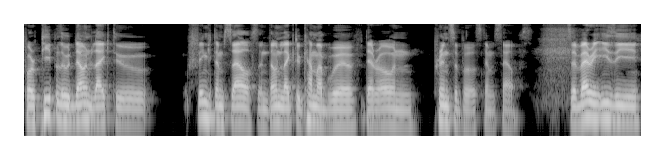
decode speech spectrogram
for people who don't like to think themselves and don't like to come up with their own principles themselves. It's a very easy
